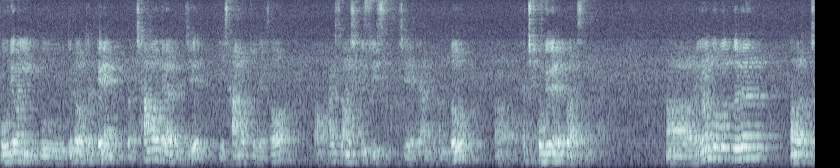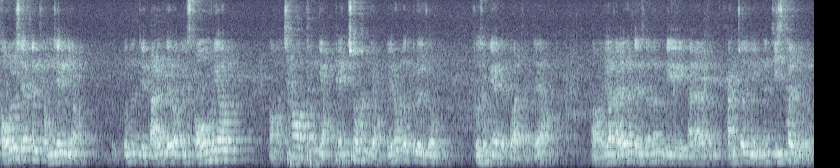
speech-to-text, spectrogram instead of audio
고령 인구들을 어떻게 그런 창업이라든지 이 산업 쪽에서 어, 활성화시킬 수 있을지에 대한 부분도 어, 같이 고려해야 될 것 같습니다. 어, 이런 부분들은 어, 서울시의 어떤 경쟁력 또는 이제 나름대로 어떤 서울형 어, 창업 환경, 벤처 환경 뭐 이런 것들을 좀 조성해야 될 것 같은데요. 어, 이와 관련돼서는 우리나라가 좀 강점이 있는 디지털 부분,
